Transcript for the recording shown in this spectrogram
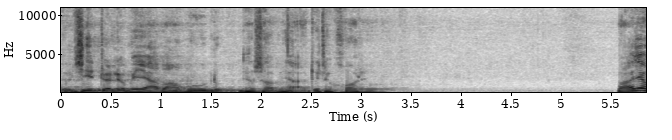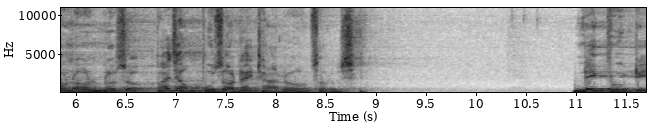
ကိုရေတွက်လို့မရပါဘူးလို့မြတ်စွာဘုရားဒီလိုခေါ်တယ်။ဘာကြောင့်လဲလို့ဆိုဘာကြောင့်ပူဇော်တိုက်တာတော့ဆိုလို့ရှိရင်နေဖုတိ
